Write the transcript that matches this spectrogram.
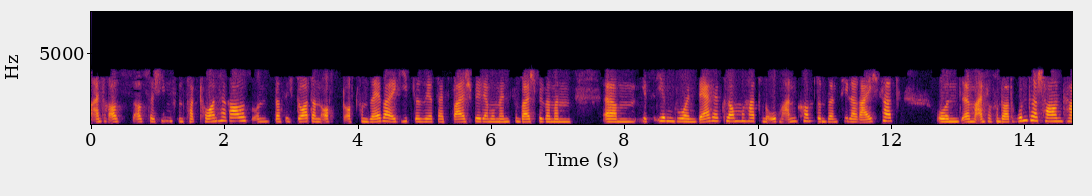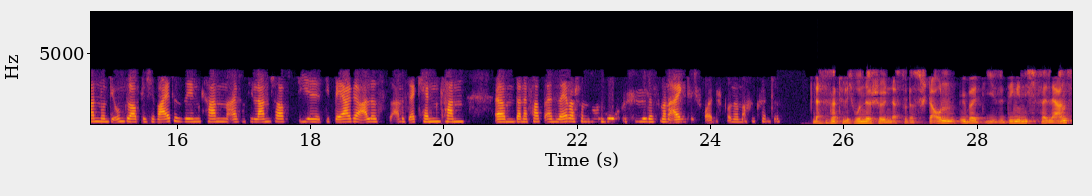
einfach aus, aus verschiedensten Faktoren heraus und dass sich dort dann oft, oft von selber ergibt. Also jetzt als Beispiel der Moment zum Beispiel, wenn man ähm, jetzt irgendwo in Berge geklommen hat und oben ankommt und sein Ziel erreicht hat und ähm, einfach von dort runterschauen kann und die unglaubliche Weite sehen kann, einfach die Landschaft, die, die Berge, alles, alles erkennen kann, ähm, dann erfasst einen selber schon so ein Hochgefühl, dass man eigentlich Freudensprünge machen könnte. Das ist natürlich wunderschön, dass du das Staunen über diese Dinge nicht verlernst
